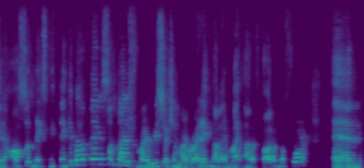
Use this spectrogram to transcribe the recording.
and it also makes me think about things sometimes for my research and my writing that i might not have thought of before and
